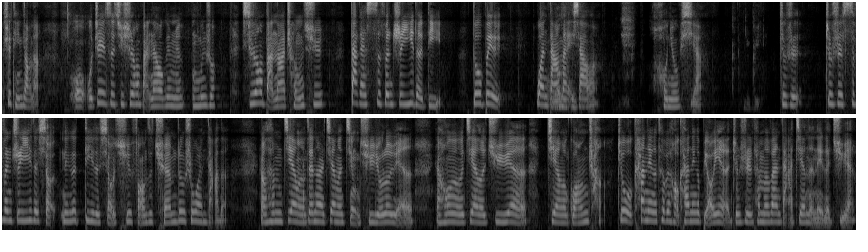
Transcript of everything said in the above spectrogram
是挺屌的。我我这一次去西双版纳，我跟你们我跟你说，西双版纳城区大概四分之一的地都被万达买下了。好牛皮啊！牛逼，就是就是四分之一的小那个地的小区房子全部都是万达的，然后他们建了在那儿建了景区游乐园，然后又建了剧院，建了广场。就我看那个特别好看那个表演，就是他们万达建的那个剧院，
